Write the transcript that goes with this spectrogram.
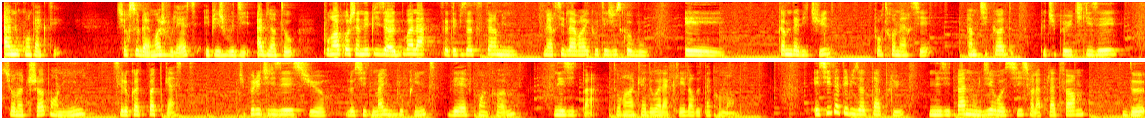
à nous contacter. Sur ce, ben moi je vous laisse et puis je vous dis à bientôt pour un prochain épisode. Voilà, cet épisode se termine. Merci de l'avoir écouté jusqu'au bout. Et comme d'habitude, pour te remercier, un petit code que tu peux utiliser sur notre shop en ligne, c'est le code podcast. Tu peux l'utiliser sur le site myblueprintvf.com. N'hésite pas, tu auras un cadeau à la clé lors de ta commande. Et si cet épisode t'a plu, n'hésite pas à nous le dire aussi sur la plateforme de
